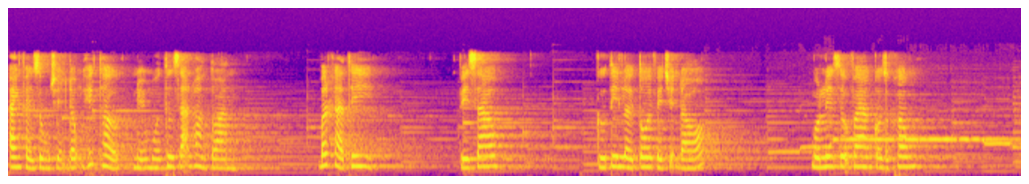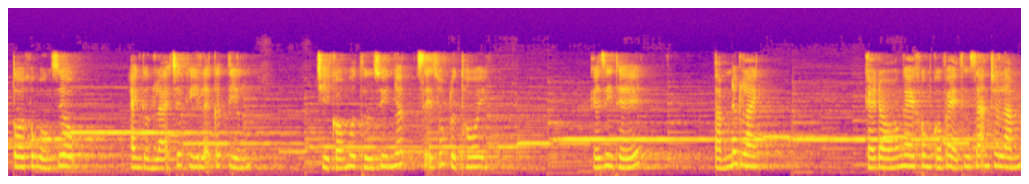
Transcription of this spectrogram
anh phải dùng chuyển động hít thở nếu muốn thư giãn hoàn toàn. Bất khả thi. Vì sao? Cứ tin lời tôi về chuyện đó. Một ly rượu vang có được không? Tôi không uống rượu. Anh ngừng lại trước khi lại cất tiếng. Chỉ có một thứ duy nhất sẽ giúp được thôi. Cái gì thế? Tắm nước lạnh. Cái đó nghe không có vẻ thư giãn cho lắm.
